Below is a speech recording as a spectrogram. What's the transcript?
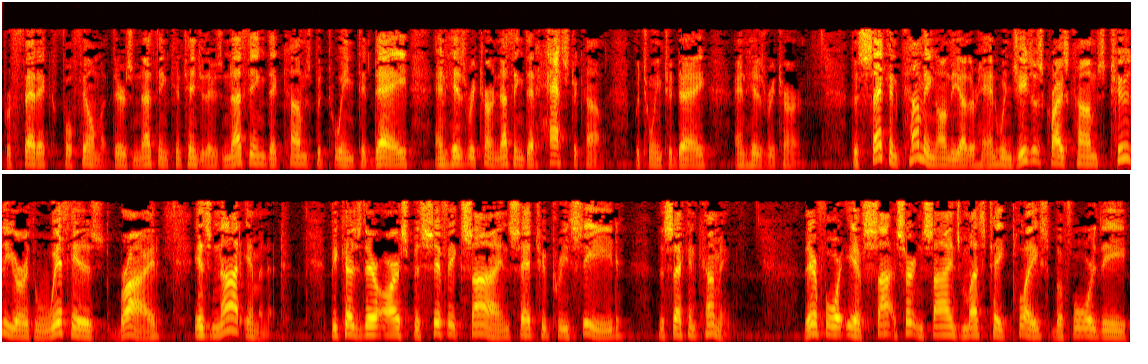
prophetic fulfillment. There's nothing contingent. There's nothing that comes between today and His return. Nothing that has to come between today and His return. The second coming, on the other hand, when Jesus Christ comes to the earth with His bride, is not imminent because there are specific signs said to precede the second coming. Therefore, if si- certain signs must take place before the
